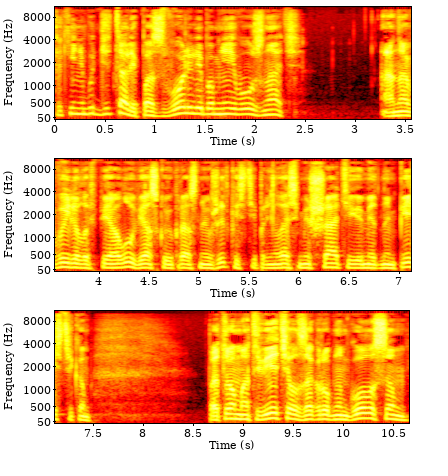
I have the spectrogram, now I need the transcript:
Какие-нибудь детали позволили бы мне его узнать? Она вылила в пиалу вязкую красную жидкость и принялась мешать ее медным пестиком. Потом ответил загробным голосом,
